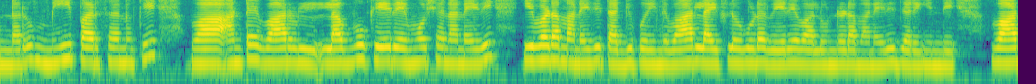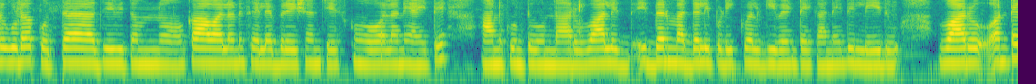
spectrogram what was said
ఉన్నారు. మీ పర్సన్కి వా అంటే వారు లవ్ కేర్ ఎమోషన్ అనేది ఇవ్వడం అనేది తగ్గిపోయింది. వారి లైఫ్లో కూడా వేరే వాళ్ళు ఉండడం అనేది జరిగింది. వారు కూడా కొత్త జీవితం కావాలని సెలబ్రేషన్ చేసుకోవాలని అయితే అనుకుంటూ ఉన్నారు. వాళ్ళ ఇద్దరి మధ్యలో ఇప్పుడు ఈక్వల్ గివ్ అండ్ టేక్ అనేది లేదు. వారు అంటే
